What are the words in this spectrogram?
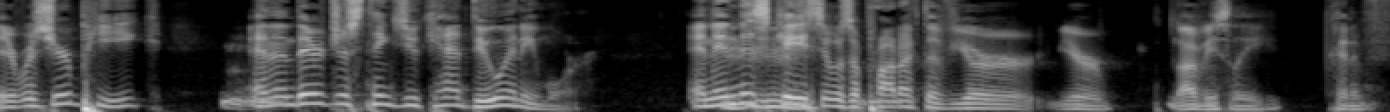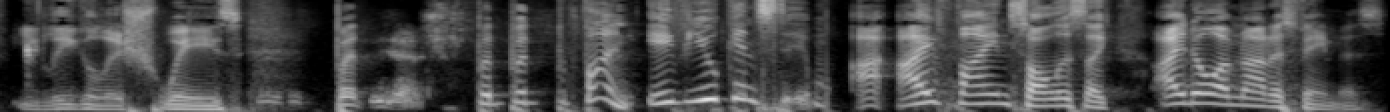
there was your peak, and then there are just things you can't do anymore. And in this Mhm. case, it was a product of your your obviously kind of illegalish ways. But Yes. but but, but fine. If you can, st- I, I find solace. Like I know I'm not as famous,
